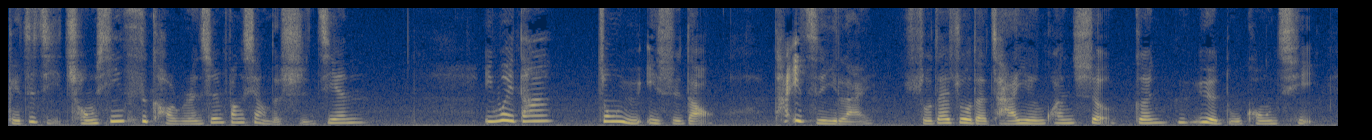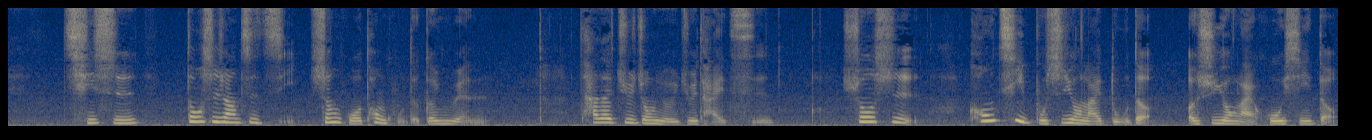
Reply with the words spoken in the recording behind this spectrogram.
给自己重新思考人生方向的时间，因为她终于意识到，她一直以来所在做的察言观色跟阅读空气，其实都是让自己生活痛苦的根源。他在剧中有一句台词，说是空气不是用来读的，而是用来呼吸的。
